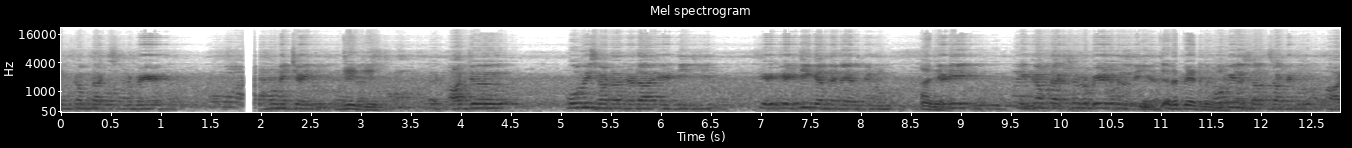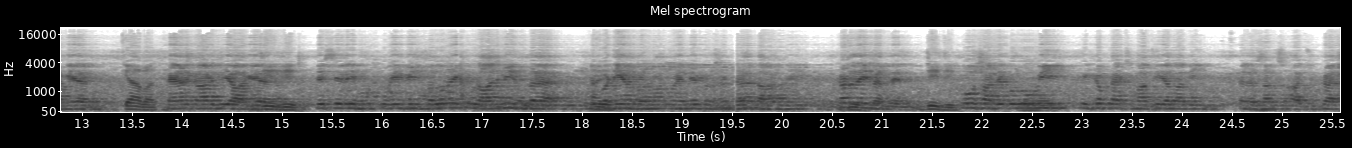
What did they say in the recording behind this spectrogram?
ਇਨਕਮ ਟੈਕਸ ਰਿਬੇਟ ਹੋਣੀ ਚਾਹੀਦੀ ਹੈ। ਜੀ ਜੀ। ਅੱਜ ਉਹ ਵੀ ਸਾਡਾ ਜਿਹੜਾ ਏਡੀਜੀ 80 ਕਹਿੰਦੇ ਨੇ ਜਿਹਨੂੰ ਹਾਂਜੀ। ਜਿਹੜੀ ਇਨਕਮ ਟੈਕਸ ਰਿਬੇਟ ਮਿਲਦੀ ਹੈ ਰਿਪੀਟ ਉਹ ਮਿਲ ਵੀ ਸਾਡੇ ਕੋਲ ਆ ਗਿਆ ਹੈ। ਕੀ ਬਾਤ ਪੈਨ ਕਾਰਡ ਵੀ ਆ ਗਿਆ ਜੀ, ਜੀ। ਇਸੇ ਲਈ ਹੁਣ ਕੋਈ ਵੀ ਮਤਲਬ ਇੱਕ ਲਾਜ਼ਮੀ ਹੁੰਦਾ ਹੈ ਕਿ ਹਾਂਜੀ। ਵੱਡੀਆਂ ਫਰਮਾਂ ਨੂੰ ਇੰਨੇ ਪਰਸੈਂਟ ਦਾ ਦਾਨ ਵੀ ਕੱਢਣੇ ਹੀ ਪੈਂਦੇ ਨੇ ਜੀ ਜੀ ਉਹ ਸਾਡੇ ਕੋਲ ਉਹ ਵੀ ਇਨਕਮ ਟੈਕਸ ਮਾਫੀ ਵਾਲਾ ਵੀ ਲਾਇਸੈਂਸ ਆ ਚੁੱਕਾ ਹੈ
